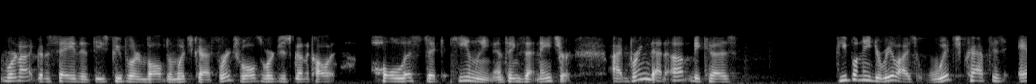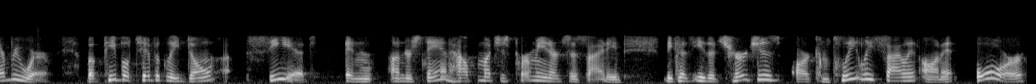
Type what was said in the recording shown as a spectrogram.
We're not going to say that these people are involved in witchcraft rituals. We're just going to call it holistic healing and things that nature. I bring that up because people need to realize witchcraft is everywhere, but people typically don't see it and understand how much is permeating our society because either churches are completely silent on it or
